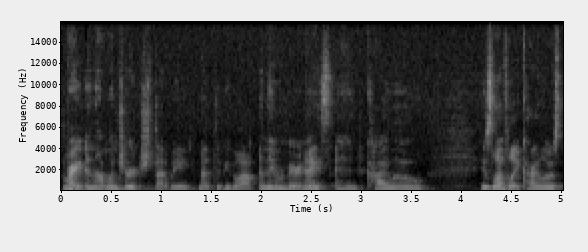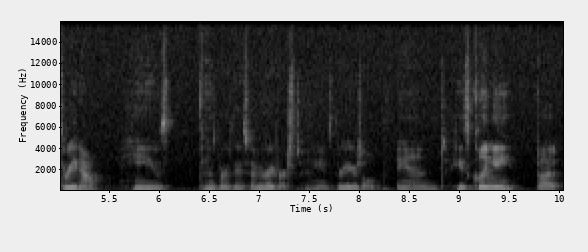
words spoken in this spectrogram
Right, in that one church that we met the people at, and they were very nice. And Kylo is lovely. Kylo is three now. He's his birthday is February first, and he is three years old. And he's clingy, but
